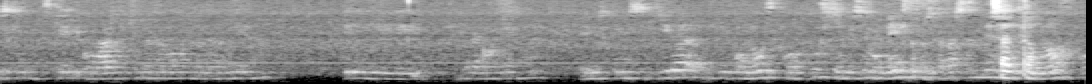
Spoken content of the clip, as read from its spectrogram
Es que, es que como has dicho en otro momento también, me da cuenta, es que ni siquiera reconozco justo en ese momento que está pasando, Exacto. reconozco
